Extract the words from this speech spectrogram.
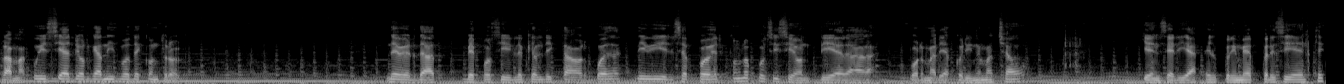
rama judicial y organismos de control. ¿De verdad ve posible que el dictador pueda dividirse el poder con la oposición liderada por María Corina Machado? ¿Quién sería el primer presidente?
